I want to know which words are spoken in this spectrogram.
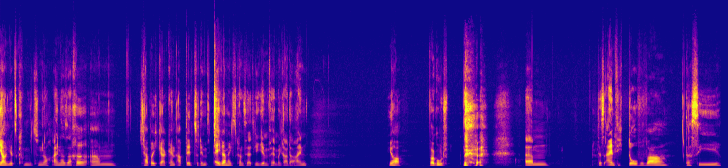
ja, und jetzt kommen wir zu noch einer Sache. Ähm, ich habe euch gar kein Update zu dem Avamax-Konzert gegeben, fällt mir gerade ein. Ja, war gut. ähm, das einzig Doofe war, dass sie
